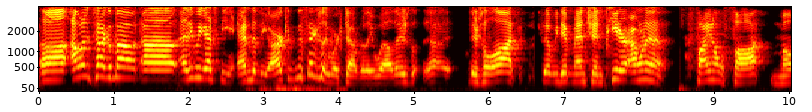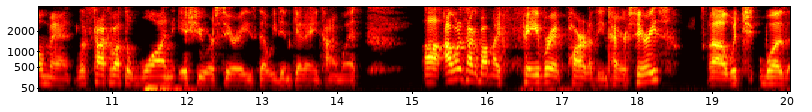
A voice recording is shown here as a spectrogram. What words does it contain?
Uh, I want to talk about. Uh, I think we got to the end of the arc, and this actually worked out really well. There's uh, there's a lot that we didn't mention. Peter, I want to final thought moment. Let's talk about the one issue or series that we didn't get any time with. Uh, I want to talk about my favorite part of the entire series, uh, which was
